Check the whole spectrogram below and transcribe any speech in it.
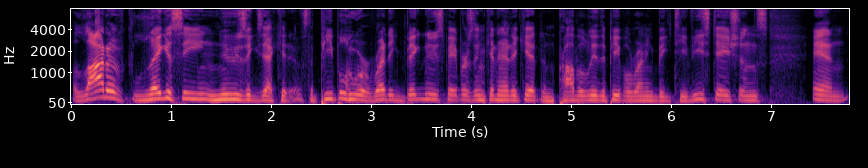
a lot of legacy news executives, the people who were running big newspapers in Connecticut and probably the people running big TV stations. And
